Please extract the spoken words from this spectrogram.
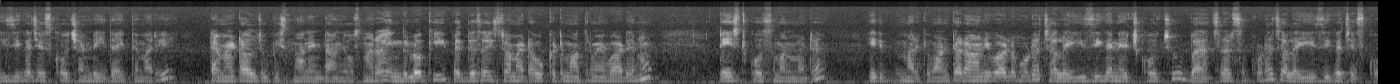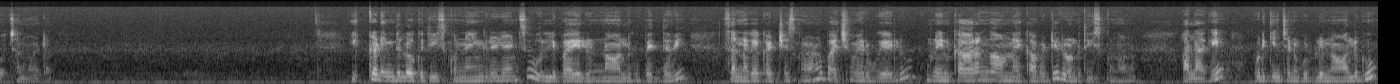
ఈజీగా చేసుకోవచ్చండి ఇదైతే మరి. టమాటాలు చూపిస్తున్నాను ఏంటా అని చూస్తున్నారా? ఇందులోకి పెద్ద సైజు టమాటా ఒక్కటి మాత్రమే వాడాను. టేస్ట్ కోసం అనమాట ఇది మనకి వంట రాని వాళ్ళు కూడా చాలా ఈజీగా నేర్చుకోవచ్చు. బ్యాచిలర్స్ కూడా చాలా ఈజీగా చేసుకోవచ్చు అనమాట ఇక్కడ ఇందులోకి తీసుకున్న ఇంగ్రీడియంట్స్ ఉల్లిపాయలు నాలుగు పెద్దవి సన్నగా కట్ చేసుకున్నాను పచ్చిమిరపకాయలు. నేను కారంగా ఉన్నాయి కాబట్టి రెండు తీసుకున్నాను. అలాగే ఉడికించిన గుడ్లు నాలుగు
